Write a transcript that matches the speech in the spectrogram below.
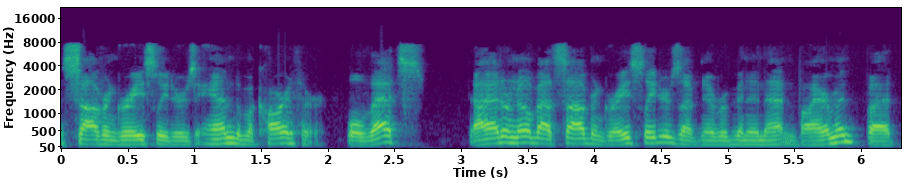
Sovereign Grace leaders and MacArthur. Well, that's I don't know about sovereign grace leaders. I've never been in that environment, but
